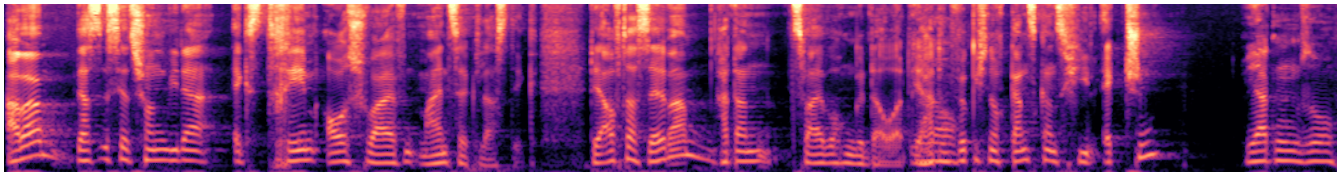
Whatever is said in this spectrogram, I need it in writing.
Aber das ist jetzt schon wieder extrem ausschweifend Mindset-lastig. Der Auftrag selber hat dann zwei Wochen gedauert. Ihr Genau. hattet wirklich noch ganz, ganz viel Action. Wir hatten so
